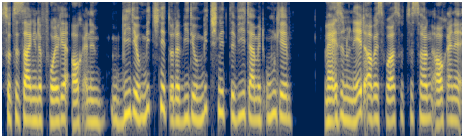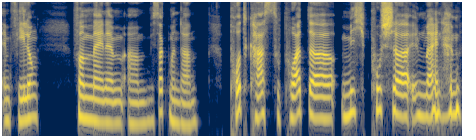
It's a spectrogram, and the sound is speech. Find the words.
sozusagen in der Folge auch einen Videomitschnitt oder Videomitschnitte, wie ich damit umgehe, weiß ich noch nicht, aber es war sozusagen auch eine Empfehlung von meinem, ähm, wie sagt man da, Podcast-Supporter, mich Pusher in meinem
